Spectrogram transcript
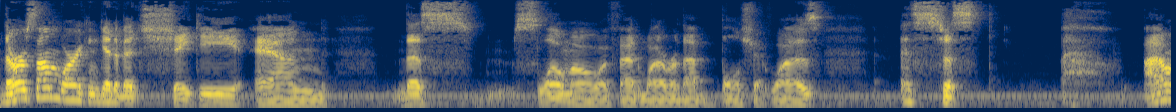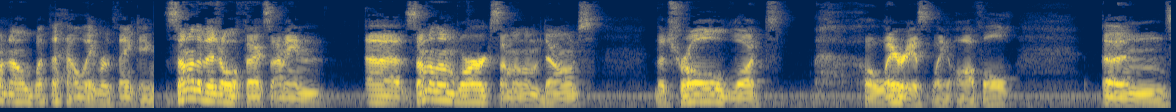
there are some where it can get a bit shaky and this slow mo effect, whatever that bullshit was. It's just. I don't know what the hell they were thinking. Some of the visual effects, I mean, uh, some of them work, some of them don't. The troll looked hilariously awful. And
